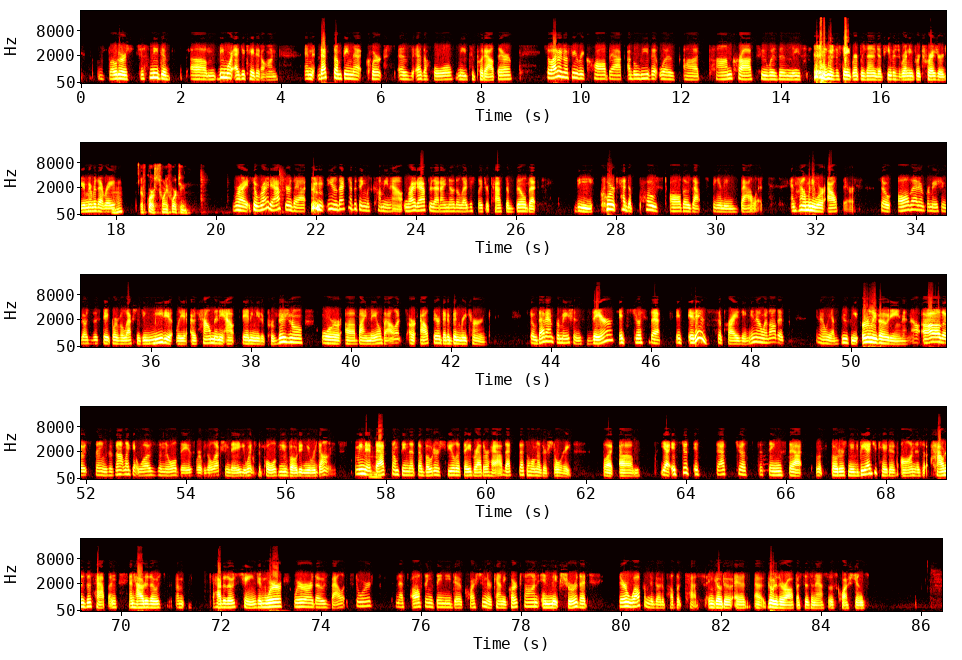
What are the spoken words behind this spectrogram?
voters just need to um, be more educated on. And that's something that clerks as as a whole need to put out there. So i don't know if you recall back i believe it was uh, Tom Cross, who was in the who was a state representative. He was running for treasurer. Do you remember that race? Mm-hmm. Of course, 2014. Right. So right after that, you know, that type of thing was coming out. Right after that, I know the legislature passed a bill that the clerks had to post all those outstanding ballots and how many were out there. So all that information goes to the State Board of Elections immediately as how many outstanding needed provisional, or uh, by mail ballots are out there that have been returned. So that information's there. It's just that it, it is surprising, you know, with all this, you know, we have goofy early voting and all, all those things. It's not like it was in the old days where it was election day. You went to the polls and you voted and you were done. I mean, if mm-hmm. that's something that the voters feel that they'd rather have, that's that's a whole other story. But um, yeah, it's just it's that's just the things that voters need to be educated on is how does this happen and how do those um, how do those change and where where are those ballots stored and that's all things they need to question their county clerks on and make sure that they're welcome to go to public tests and go to uh, uh, go to their offices and ask those questions.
